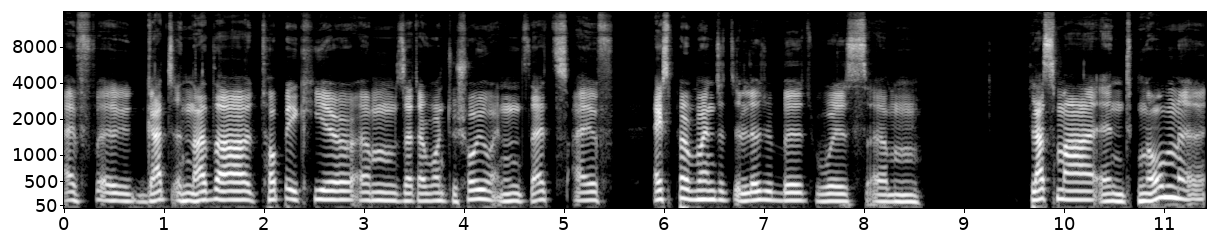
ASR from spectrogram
I've uh, got another topic here um, that I want to show you and that's I've experimented a little bit with um, Plasma and GNOME uh,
